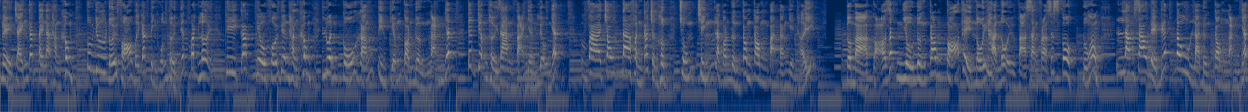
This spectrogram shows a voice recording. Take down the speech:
để tránh các tai nạn hàng không cũng như đối phó với các tình huống thời tiết bất lợi thì các điều phối viên hàng không luôn cố gắng tìm kiếm con đường ngắn nhất, tiết kiệm thời gian và nhiên liệu nhất. Và trong đa phần các trường hợp, chúng chính là con đường cong cong bạn đang nhìn thấy. Cơ mà có rất nhiều đường cong có thể nối Hà Nội và San Francisco, đúng không? Làm sao để biết đâu là đường cong ngắn nhất?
